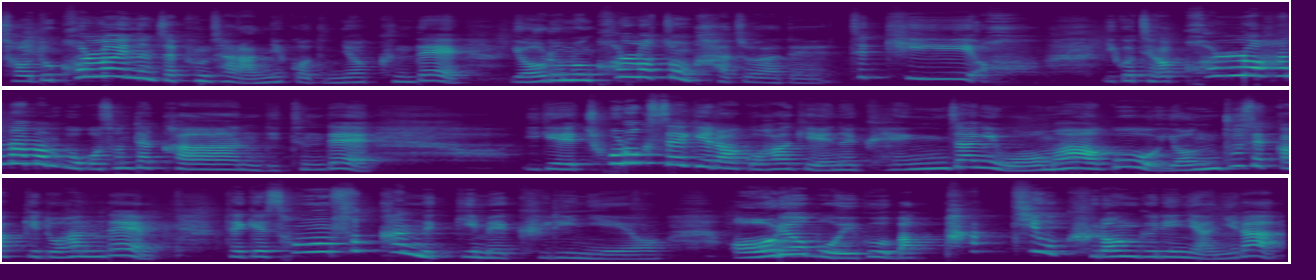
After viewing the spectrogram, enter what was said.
저도 컬러 있는 제품 잘 안 입거든요. 근데 여름은 컬러 좀 가져야 돼. 특히 어, 이거 제가 컬러 하나만 보고 선택한 니트인데 이게 초록색이라고 하기에는 굉장히 웜하고 연두색 같기도 한데 되게 성숙한 느낌의 그린이에요. 어려 보이고 막 팍 튀고 그런 그린이 아니라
